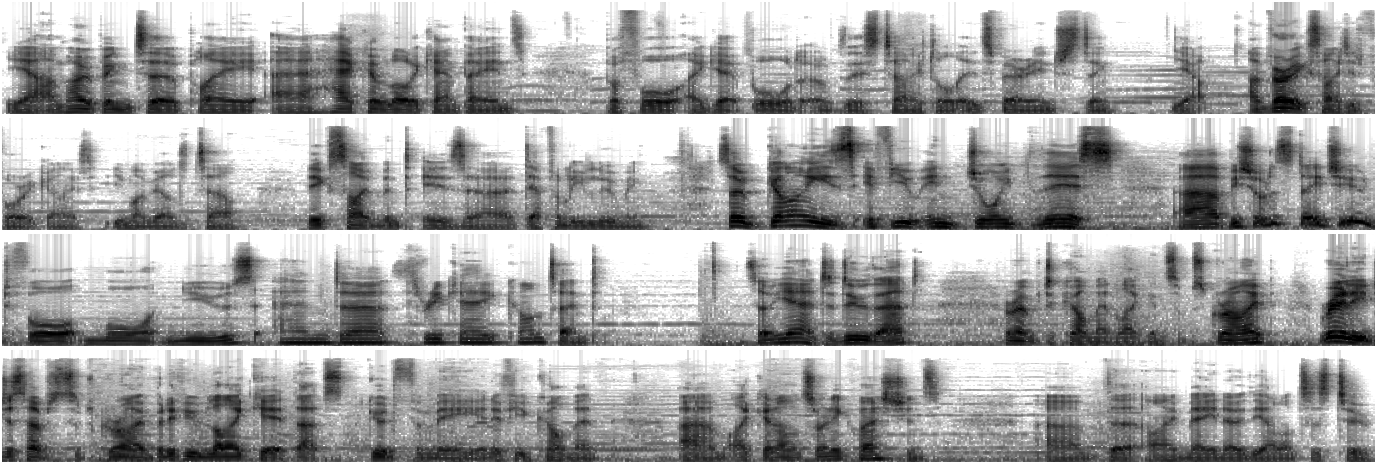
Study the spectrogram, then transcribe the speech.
yeah, I'm hoping to play a heck of a lot of campaigns before I get bored of this title. It's very interesting. Yeah, I'm very excited for it, guys. You might be able to tell. The excitement is uh, definitely looming. So, guys, if you enjoyed this, uh, be sure to stay tuned for more news and uh, 3K content. So, yeah, to do that, remember to comment, like, and subscribe. Really, just have to subscribe, but if you like it, that's good for me. And if you comment, um, I can answer any questions um, that I may know the answers to.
